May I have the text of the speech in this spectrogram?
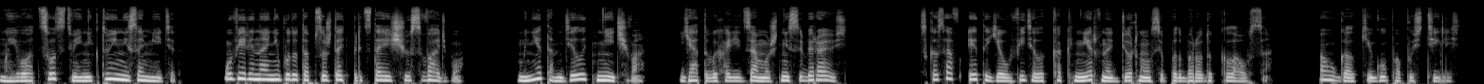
«Моего отсутствия никто и не заметит. Уверена, они будут обсуждать предстоящую свадьбу. Мне там делать нечего. Я-то выходить замуж не собираюсь». Сказав это, я увидела, как нервно дернулся подбородок Клауса, а уголки губ опустились.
